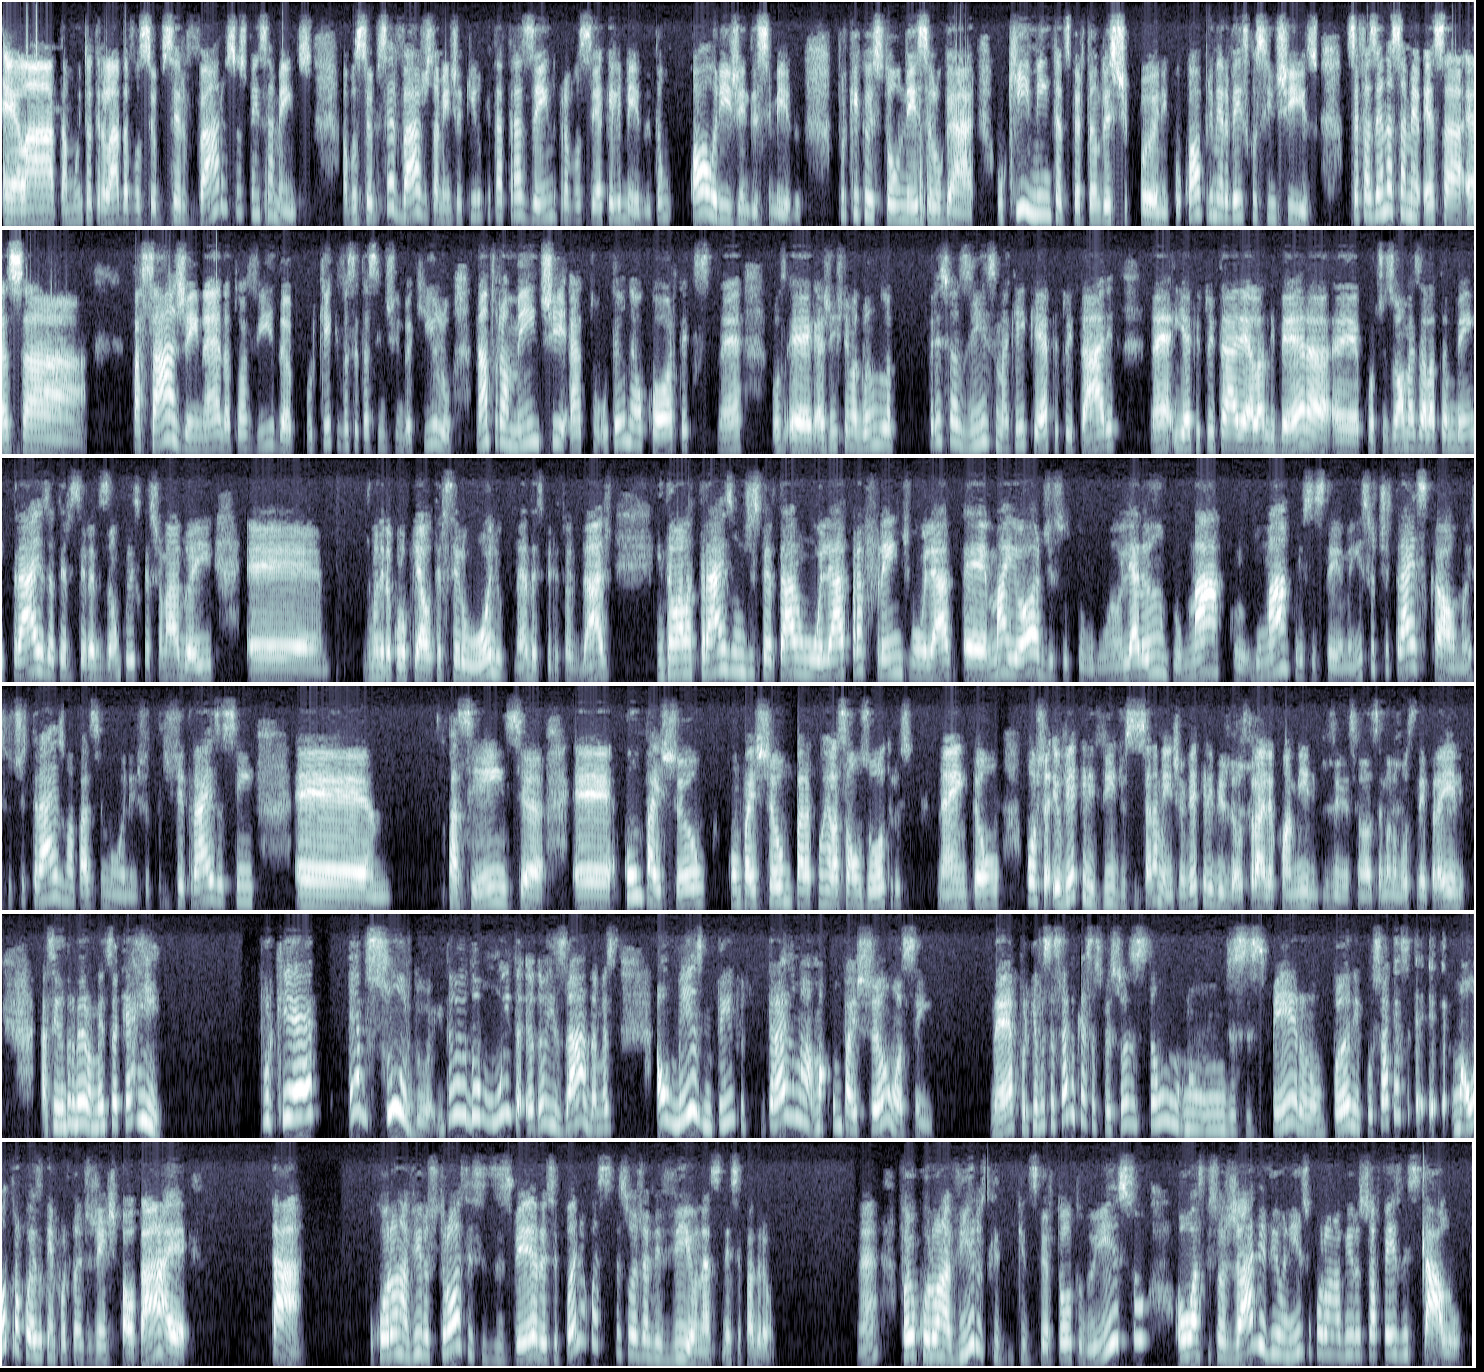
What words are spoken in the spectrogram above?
ela está muito atrelada a você observar os seus pensamentos, a você observar justamente aquilo que está trazendo para você aquele medo. Então, qual a origem desse medo? Por que, que eu estou nesse lugar? O que em mim está despertando este pânico? Qual a primeira vez que eu senti isso? Você fazendo essa, essa, essa passagem né, da tua vida, por que, que você está sentindo aquilo, naturalmente o teu neocórtex, né, é, a gente tem uma glândula preciosíssima aqui, que é pituitária, né? E a pituitária, ela libera é, cortisol, mas ela também traz a terceira visão, por isso que é chamado aí, é, de maneira coloquial, o terceiro olho, né, da espiritualidade. Então, ela traz um despertar, um olhar para frente, um olhar é, maior disso tudo, um olhar amplo, macro, do macro sistema. Isso te traz calma, isso te traz uma parcimônia, isso te traz, assim, é, paciência, é, compaixão, compaixão para com relação aos outros, né? Então, poxa, eu vi aquele vídeo, sinceramente, eu vi aquele vídeo da Austrália com a Miri, inclusive, esse final de semana eu mostrei para ele. Assim, no primeiro momento você quer rir. Porque é, é absurdo. Então eu dou muita, eu dou risada, mas ao mesmo tempo traz uma, uma compaixão, assim, né? Porque você sabe que essas pessoas estão num, desespero, num pânico. Só que é, é, uma outra coisa que é importante a gente pautar é, tá, o coronavírus trouxe esse desespero, esse pânico, essas pessoas já viviam nesse padrão. Né? Foi o coronavírus que, que, despertou tudo isso? Ou as pessoas já viviam nisso, o coronavírus só fez um estalo?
